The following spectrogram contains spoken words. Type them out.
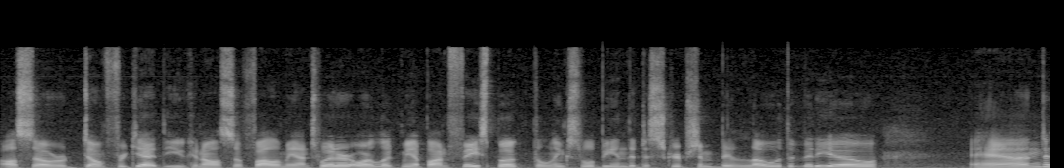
Also, don't forget that you can also follow me on Twitter or look me up on Facebook. The links will be in the description below the video. And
